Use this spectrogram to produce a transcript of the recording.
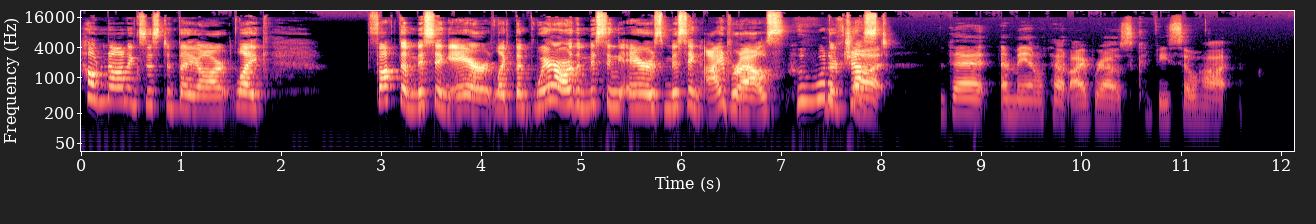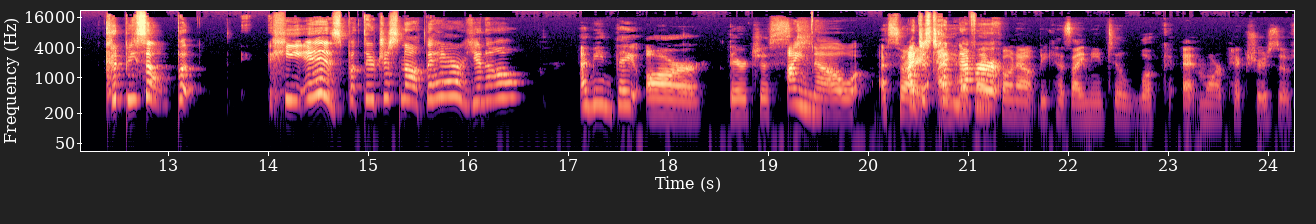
how non-existent they are. Like fuck the missing air. Like the where are the missing airs missing eyebrows? Who would have just thought that a man without eyebrows could be so hot? could be so but he is, but they're just not there, you know? I mean, they are. They're just. I know. Uh, sorry, I just had I have never- my phone out because I need to look at more pictures of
